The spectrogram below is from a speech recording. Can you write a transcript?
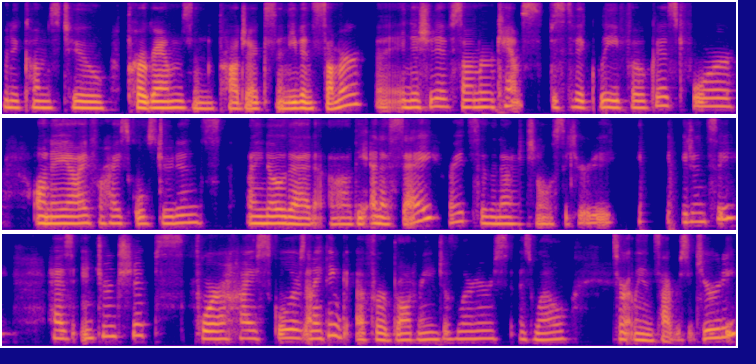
when it comes to programs and projects and even summer uh, initiatives, summer camps specifically focused for on AI for high school students. I know that uh, the NSA, right, so the National Security Agency, has internships for high schoolers, and I think uh, for a broad range of learners as well, certainly in cybersecurity,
